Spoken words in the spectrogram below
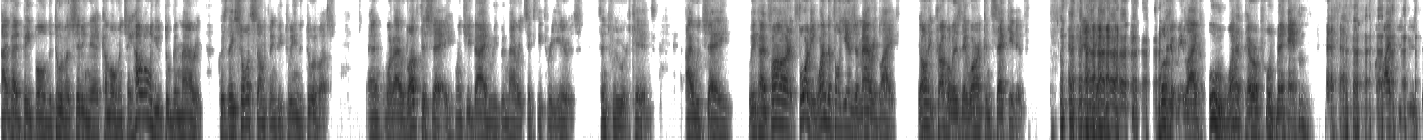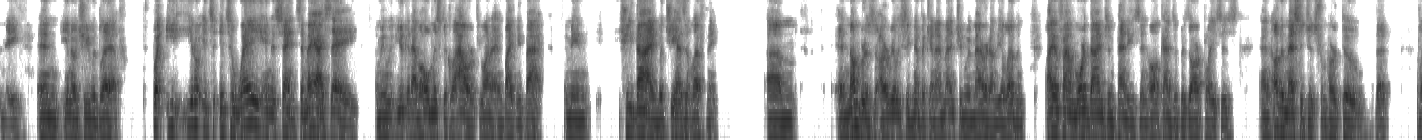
I've had people, the two of us sitting there, come over and say, How long you two been married? Because they saw something between the two of us. And what I would love to say, when she died, we've been married 63 years since we were kids. I would say, We've had 40 wonderful years of married life. The only trouble is they weren't consecutive. Look at me like, ooh, what a terrible man. My wife was used to me, and you know, she would laugh. But you know, it's it's a way, in a sense, and may I say, I mean, you could have a whole mystical hour if you want to invite me back. I mean, she died, but she hasn't left me. Um, and numbers are really significant. I mentioned we're married on the 11th. I have found more dimes and pennies in all kinds of bizarre places and other messages from her too that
